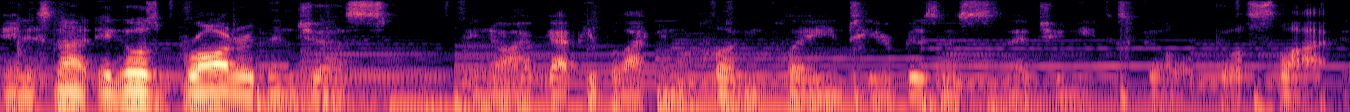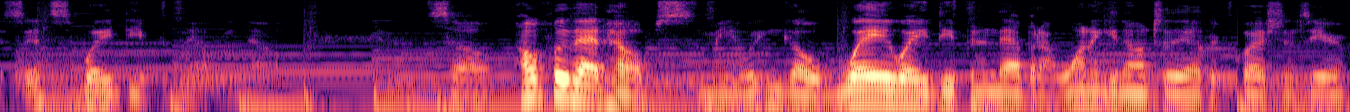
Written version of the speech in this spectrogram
And it's not it goes broader than just you know, I've got people I can plug and play into your business that you need to fill fill a slot. It's it's way deeper than that we know. So hopefully that helps. I mean, we can go way way deeper than that, but I want to get on to the other questions here,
